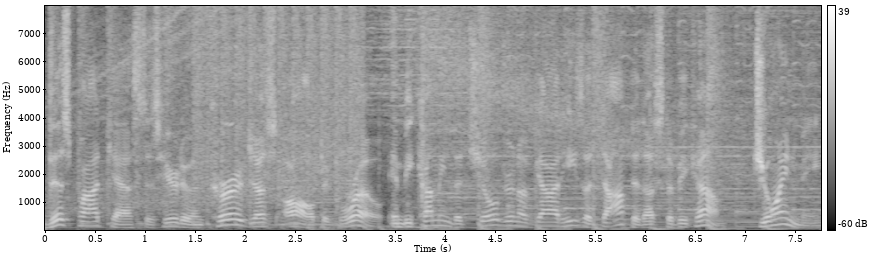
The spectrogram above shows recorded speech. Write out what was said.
This podcast is here to encourage us all to grow in becoming the children of God He's adopted us to become. Join me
